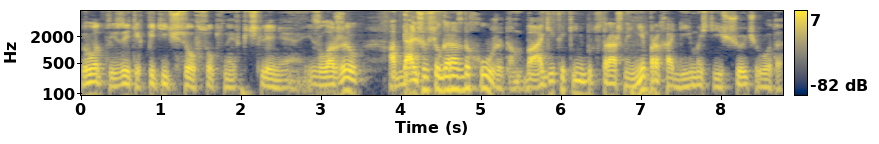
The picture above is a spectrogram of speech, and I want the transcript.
И вот из этих пяти часов собственные впечатления изложил, А дальше все гораздо хуже. Там баги какие-нибудь страшные, непроходимости, еще чего-то.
